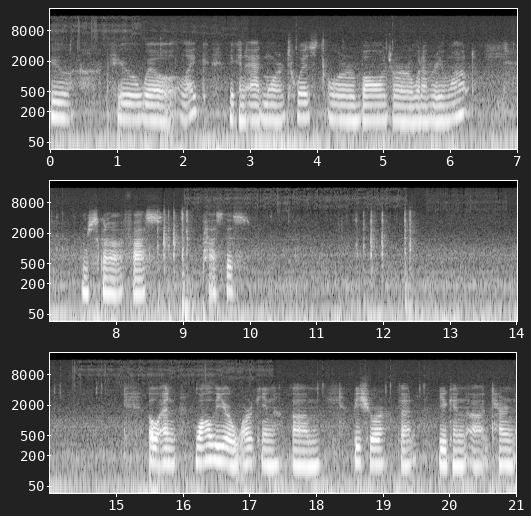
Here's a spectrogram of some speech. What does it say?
you if you will like you can add more twist or bulge or whatever you want. I'm just gonna fast pass this. Oh and while you're working um, be sure that you can uh, turn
